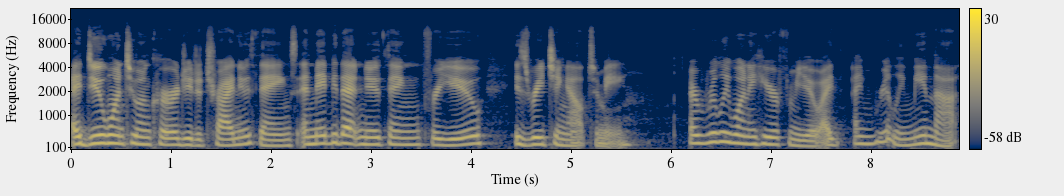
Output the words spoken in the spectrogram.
I do want to encourage you to try new things, and maybe that new thing for you is reaching out to me. I really want to hear from you. I, I really mean that.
